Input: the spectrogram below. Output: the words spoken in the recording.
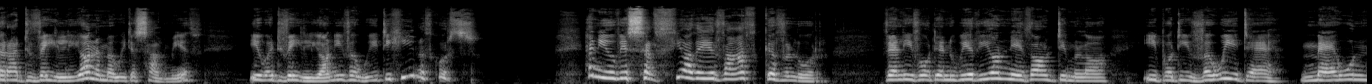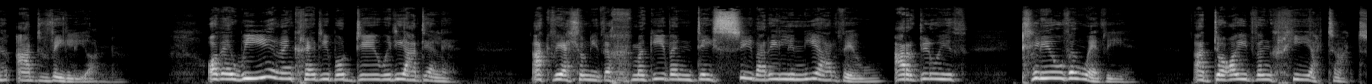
yr adfeilion y mywyd y salmydd yw adfeilion i fywyd i hun, wrth gwrs. Hynny yw fe syrthiodd ei'r fath gyflwr fel i fod yn wirioneddol dimlo i bod i fywyd e mewn adfeilion. Oedd e wir yn credu bod Dyw wedi adael e, ac fe allwn ni ddychmygu fe'n deisif ar ei luniau ar ddiw, arglwydd, cliw fy ngweddi, a doed fy nghri atat.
